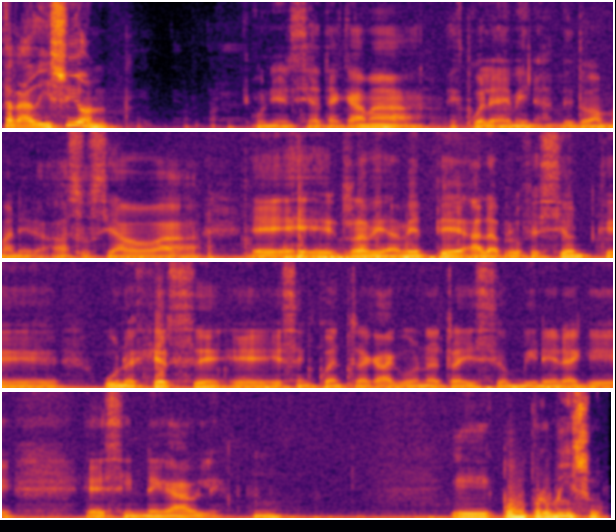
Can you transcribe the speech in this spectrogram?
tradición, Universidad de Atacama, Escuela de Minas, de todas maneras, asociado a, eh, rápidamente a la profesión que uno ejerce, eh, se encuentra acá con una tradición minera que es innegable. Eh, compromiso.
